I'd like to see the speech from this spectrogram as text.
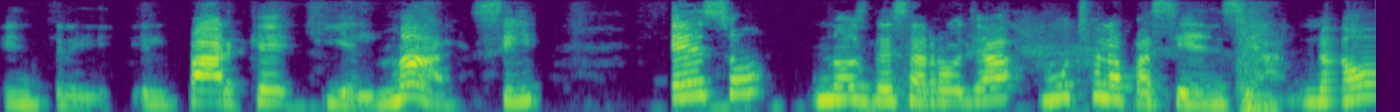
entre el parque y el mar, ¿sí? Eso nos desarrolla mucho la paciencia, ¿no?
